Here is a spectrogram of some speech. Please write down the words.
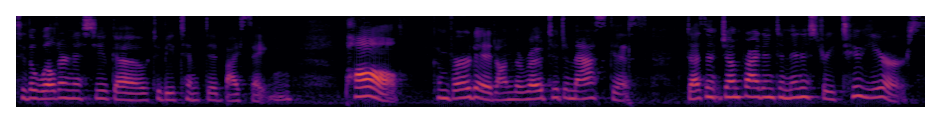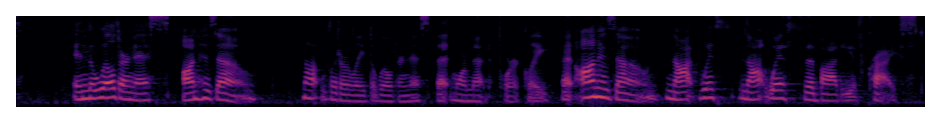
To the wilderness you go to be tempted by Satan. Paul, converted on the road to Damascus, doesn't jump right into ministry two years in the wilderness on his own not literally the wilderness, but more metaphorically, but on his own, not with not with the body of Christ.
